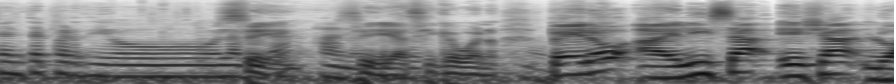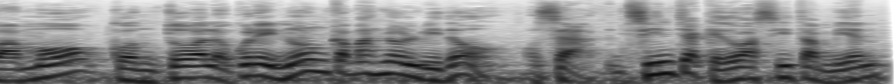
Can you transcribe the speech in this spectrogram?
¿Gente perdió la Sí, vida? Ah, no, sí, así que bueno. Pero a Elisa, ella lo amó con toda locura y nunca más lo olvidó. O sea, Cintia quedó así también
